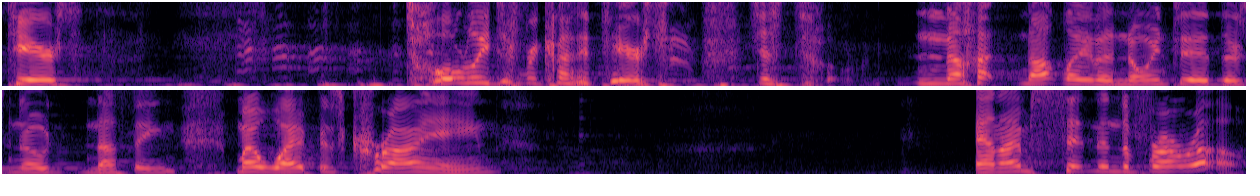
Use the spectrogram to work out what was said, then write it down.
tears, totally different kind of tears, just not, not like anointed. There's no nothing. My wife is crying. And I'm sitting in the front row.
